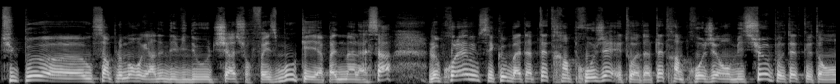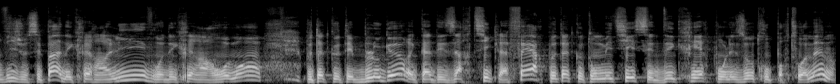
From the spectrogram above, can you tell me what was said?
Tu peux euh, ou simplement regarder des vidéos de chat sur Facebook et il n'y a pas de mal à ça. Le problème, c'est que bah, tu as peut-être un projet et toi, tu as peut-être un projet ambitieux, peut-être que tu as envie, je sais pas, d'écrire un livre, d'écrire un roman, peut-être que tu es blogueur et que tu as des articles à faire, peut-être que ton métier c'est d'écrire pour les autres ou pour toi-même.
